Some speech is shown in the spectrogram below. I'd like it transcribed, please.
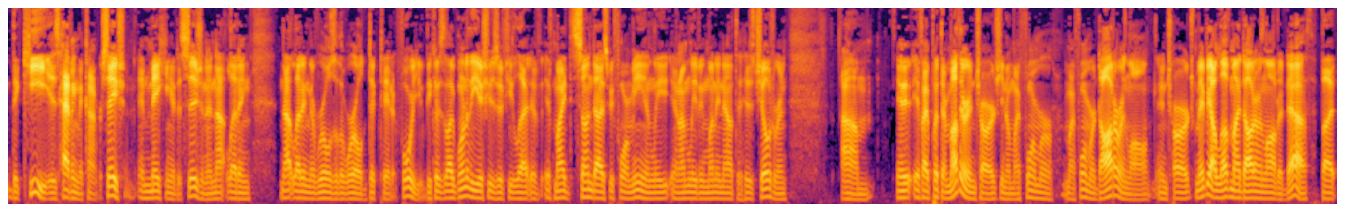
The key is having the conversation and making a decision, and not letting not letting the rules of the world dictate it for you. Because like one of the issues, if you let if, if my son dies before me and le- and I'm leaving money now to his children, um, if I put their mother in charge, you know, my former my former daughter-in-law in charge, maybe I love my daughter-in-law to death, but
